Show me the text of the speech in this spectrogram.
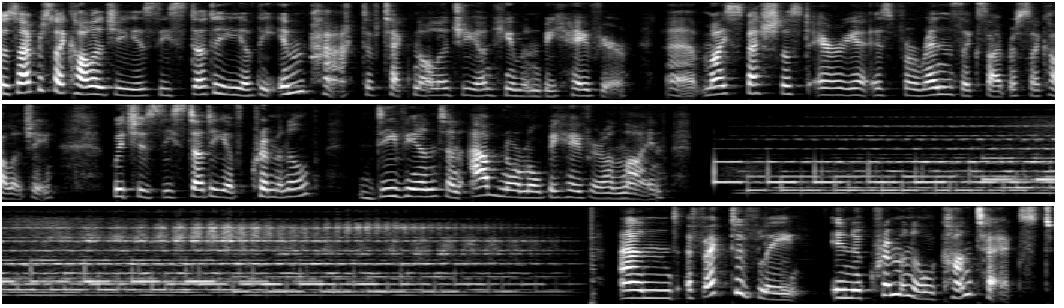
So, cyberpsychology is the study of the impact of technology on human behavior. Uh, my specialist area is forensic cyberpsychology, which is the study of criminal, deviant, and abnormal behavior online. And effectively, in a criminal context,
